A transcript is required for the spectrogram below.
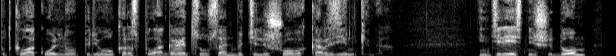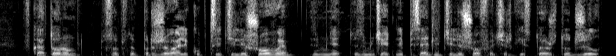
подколокольного переулка располагается усадьба Телешовых-Корзинкиных. Интереснейший дом, в котором, собственно, проживали купцы Телешовы, замечательный писатель Телешов, а Черкис тоже тут жил.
